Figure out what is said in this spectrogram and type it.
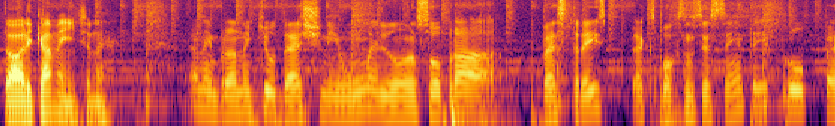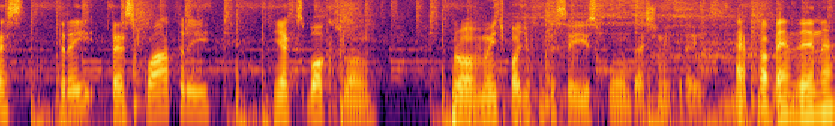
Teoricamente, né? É, lembrando que o Destiny 1 ele lançou para PS3, Xbox 360 e pro PS3, PS4 e, e Xbox One. Provavelmente pode acontecer isso com o Destiny 3. É, pra vender, né?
